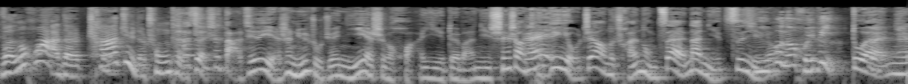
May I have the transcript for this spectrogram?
文化的差距的冲突。他其实打击的也是女主角，你也是个华裔，对吧？你身上肯定有这样的传统在，那你自己你不能回避。对你。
